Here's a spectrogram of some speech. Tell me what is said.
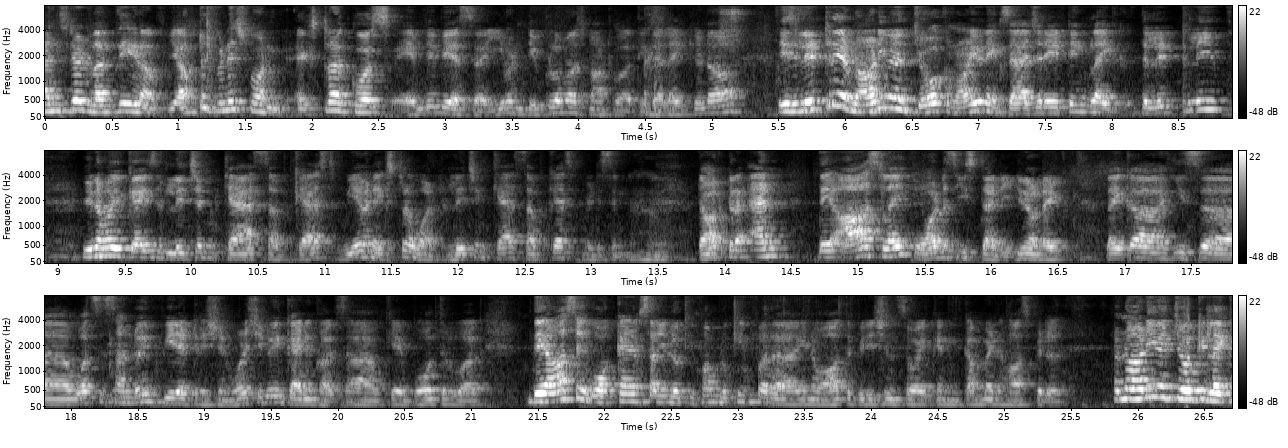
considered worthy enough. You have to finish one extra course. MBBS, uh, even diploma is not worth it. They're like, you know, it's literally, I'm not even a joke, I'm not even exaggerating. Like, the literally, you know how you guys religion, caste, subcaste? We have an extra one religion, caste, subcaste, medicine. Doctor, and they ask, like, what does he study? You know, like, like uh, he's, uh, what's his son doing? Pediatrician. What is she doing? Gynecologist. Ah, okay, both will work. They ask, like, what kind of study looking for? I'm looking for a, you know, orthopedician so I can come the hospital. I'm not even joking, like,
